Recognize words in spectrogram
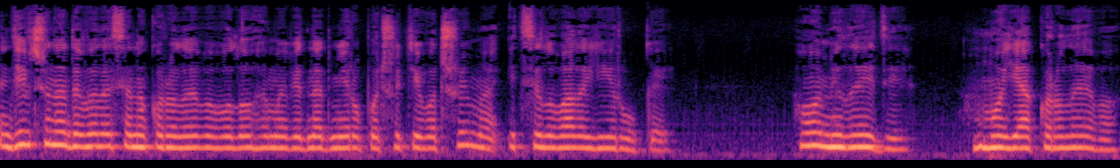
Дівчина дивилася на королеву вологими від надміру почуттів очима і цілувала їй руки. О, міледі, моя королево,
